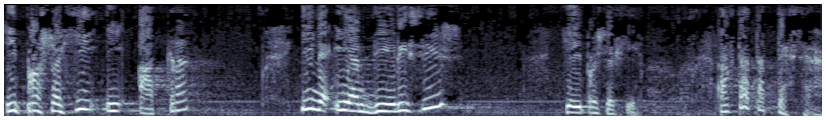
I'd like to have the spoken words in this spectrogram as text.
η προσοχή η άκρα είναι η αντίρρησης και η προσευχή. Αυτά τα τέσσερα.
